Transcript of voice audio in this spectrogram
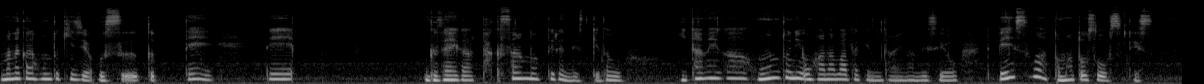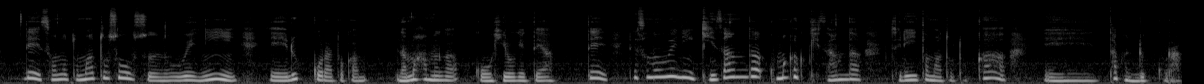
真ん中にほんと生地を薄くってで具材がたくさん乗ってるんですけど見た目が本当にお花畑みたいなんですよ。でベースはトマトソースです。でそのトマトソースの上に、えー、ルッコラとか生ハムがこう広げてあってでその上に刻んだ細かく刻んだチェリートマトとか、えー、多分ルッコラ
